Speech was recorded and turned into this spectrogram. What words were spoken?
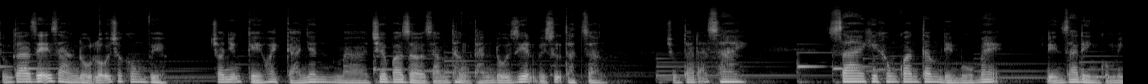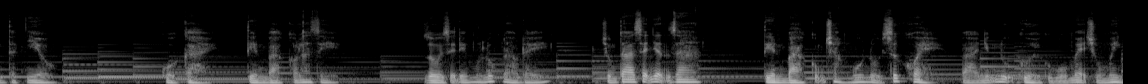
chúng ta dễ dàng đổ lỗi cho công việc, cho những kế hoạch cá nhân mà chưa bao giờ dám thẳng thắn đối diện với sự thật rằng chúng ta đã sai. Sai khi không quan tâm đến bố mẹ, đến gia đình của mình thật nhiều. Của cải, tiền bạc có là gì? Rồi sẽ đến một lúc nào đấy, chúng ta sẽ nhận ra tiền bạc cũng chẳng mua nổi sức khỏe và những nụ cười của bố mẹ chúng mình.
